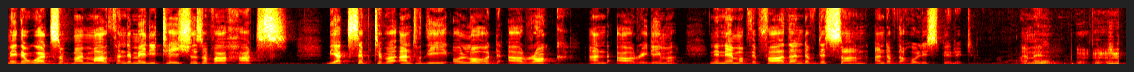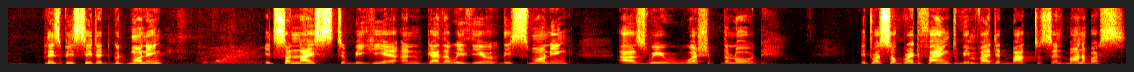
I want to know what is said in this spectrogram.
May the words of my mouth and the meditations of our hearts be acceptable unto thee, O Lord, our rock and our redeemer. In the name of the Father and of the Son and of the Holy Spirit. Amen. Please be seated. Good morning. Good morning. It's so nice to be here and gather with you this morning as we worship the Lord. It was so gratifying to be invited back to St. Barnabas.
